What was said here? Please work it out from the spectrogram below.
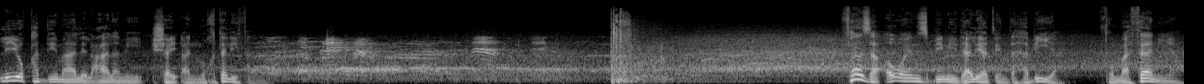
ليقدما للعالم شيئا مختلفا. فاز أوينز بميدالية ذهبية ثم ثانية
